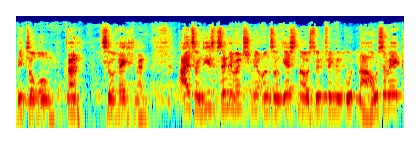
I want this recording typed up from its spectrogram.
Witterung dann zu rechnen. Also in diesem Sinne wünschen wir unseren Gästen aus Dülfingen einen guten Nachhauseweg.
